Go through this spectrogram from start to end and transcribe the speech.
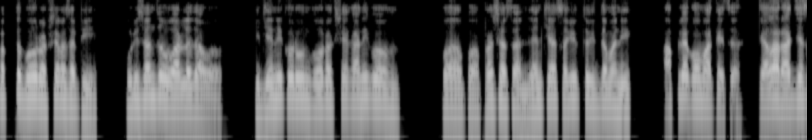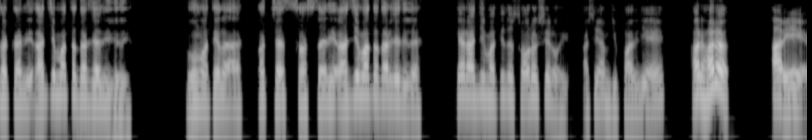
फक्त गोरक्षणासाठी पोलिसांचं उभारलं जावं. की जेणेकरून गोरक्षक आणि गो प्रशासन यांच्या संयुक्त विद्यमाने आपल्या गोमातेचं त्याला राज्य सरकारने राज्यमाता दर्जा दिलेली. गोमातेला पश्चात संस्थाने राज्यमाता दर्जा दिलाय. त्या राज्यमातेचं संरक्षण होईल अशी आमची मागणी आहे. हर हर! अरे!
